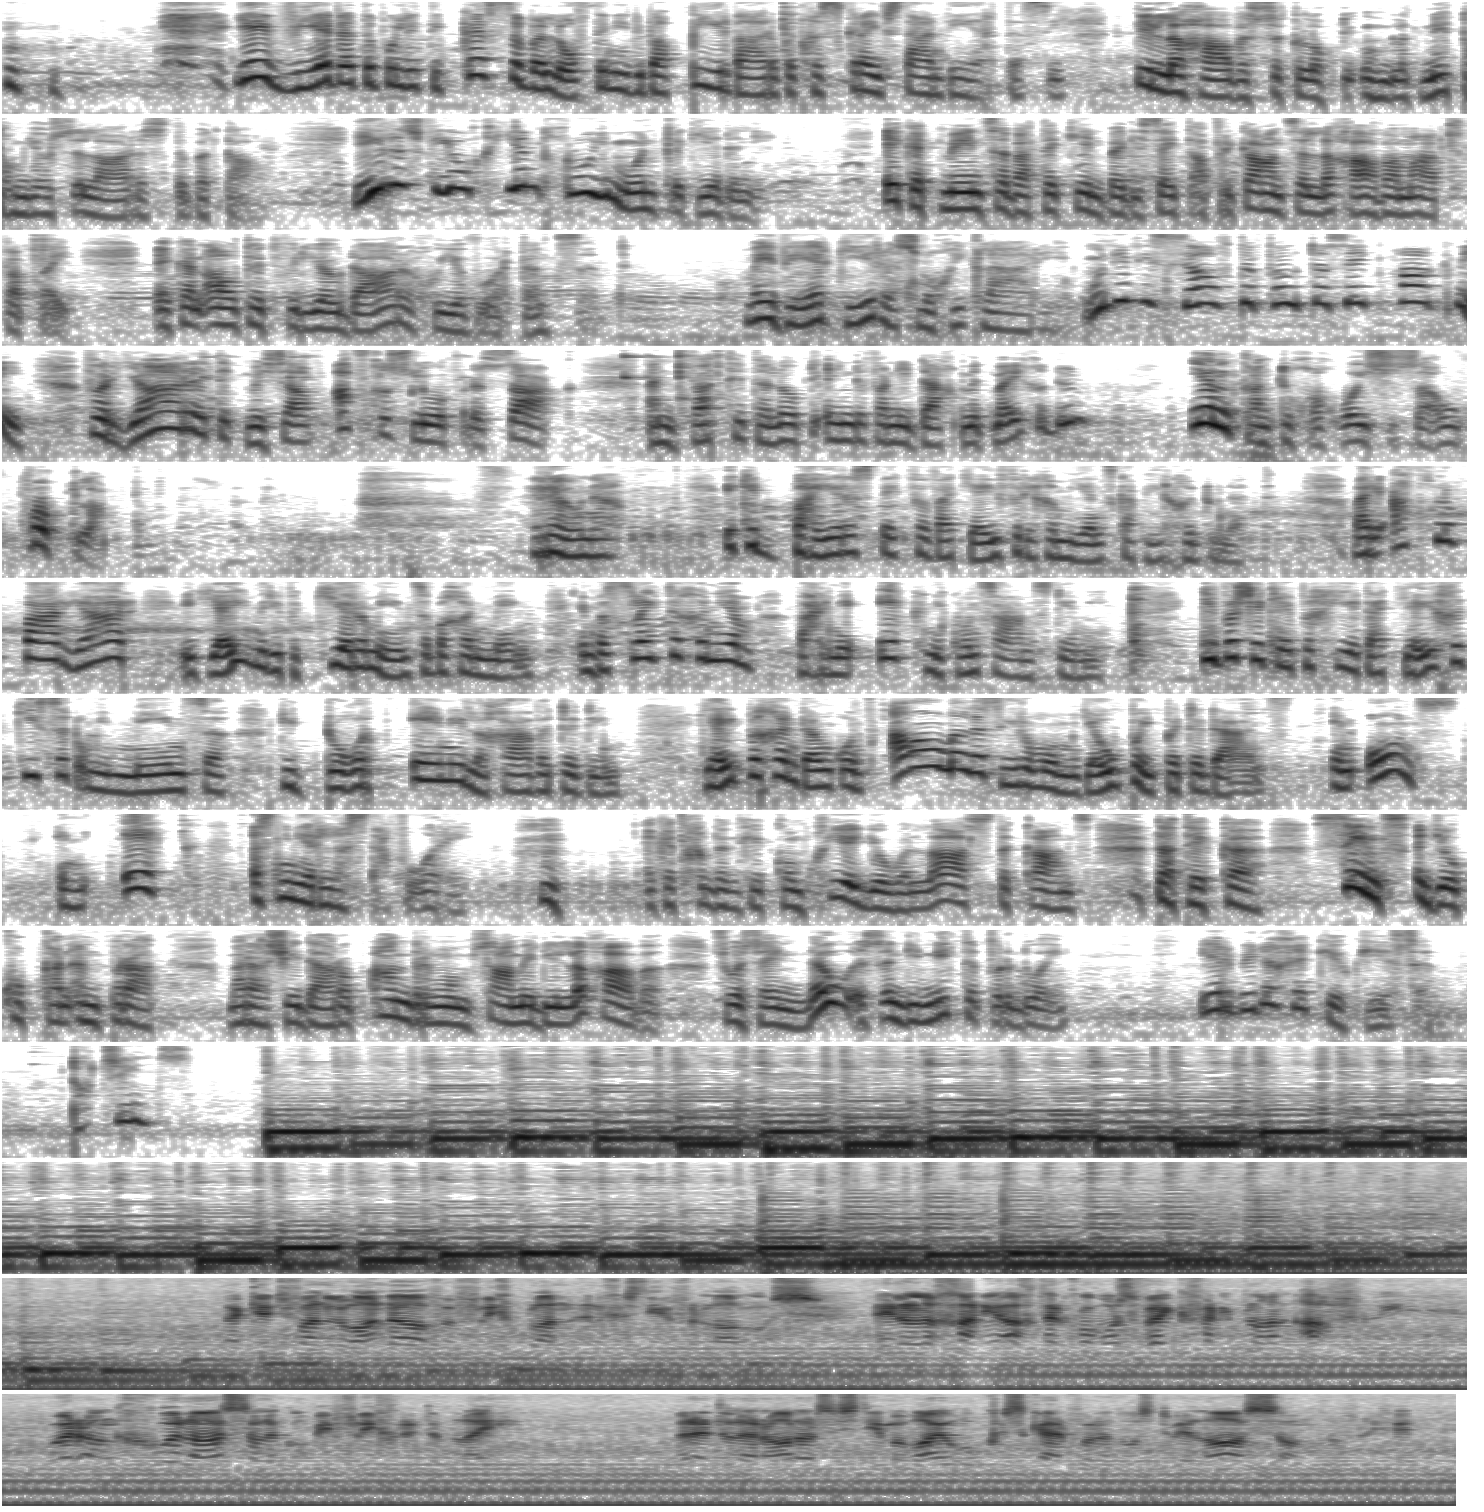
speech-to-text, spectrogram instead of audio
Jy weet dat 'n politikus se belofte nie die papier waarop dit geskryf staan werd is nie. Die lughawe sukkel op die oomblik net om jou salaris te betaal. Hier is vir jou geen groei moontlikhede nie. Ek het mense wat ek ken by die Suid-Afrikaanse Lughawe Maatskappy. Ek kan altyd vir jou daar 'n goeie woord insit. My werk hier is nog nie klaar nie. Moenie dieselfde fout as ek maak nie. Vir jare het ek myself afgesloof vir 'n saak. En wat het hulle op die einde van die dag met my gedoen? Een kant toe gegooi soos 'n vrotklap. Rona, Ek het baie respek vir wat jy vir die gemeenskap hier gedoen het. Maar die afgelope paar jaar het jy met die verkeerde mense begin meng en besluite geneem waarmee ek nie kon saamstem nie. Iewers het jy vergeet dat jy gekies het om die mense, die dorp en die lughawe te dien. Jy het begin dink ons almal is hier om om jou pype te dans en ons en ek is nie meer lus daarvoor nie. Ek het gedink ek kom gee jou 'n laaste kans dat ek 'n sens in jou kop kan inpraat, maar as jy daarop aandring om saam met die lughawe, soos hy nou is in die niet te verdwyn, eerbiedig ek jou keuse. Totsiens. Ek het van Luanda af 'n vliegplan ingestuur vir Lagos. En hulle gaan nie agterkom ons wyk van die plan af nie. Oor Angola sal ek op die vliegroete bly. Hulle het hulle radarstelsels baie opgeskerp voordat ons twee laas saam gevlieg het.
